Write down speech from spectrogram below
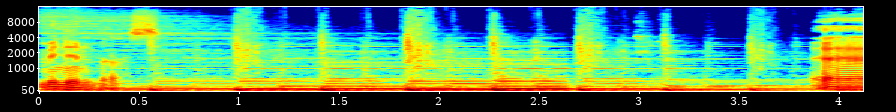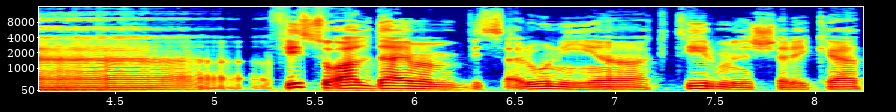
من الناس. آه في سؤال دائما بيسألوني إياه كثير من الشركات.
